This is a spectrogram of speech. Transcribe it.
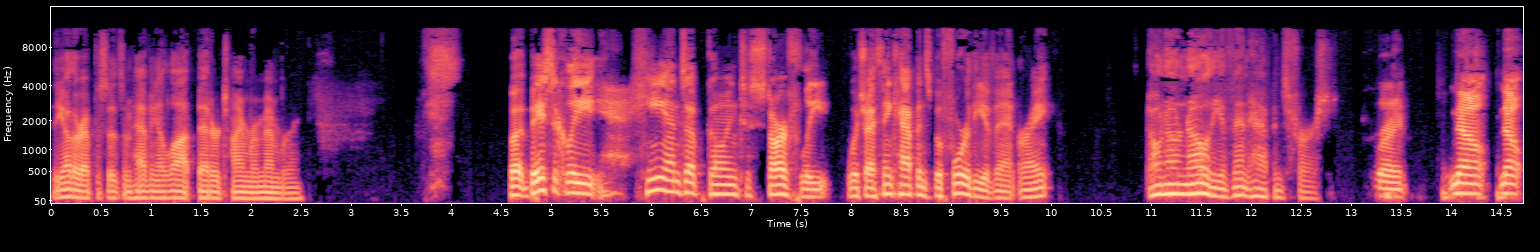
the other episodes I'm having a lot better time remembering. But basically, he ends up going to Starfleet, which I think happens before the event, right? Oh no, no, the event happens first. Right. Now, now,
